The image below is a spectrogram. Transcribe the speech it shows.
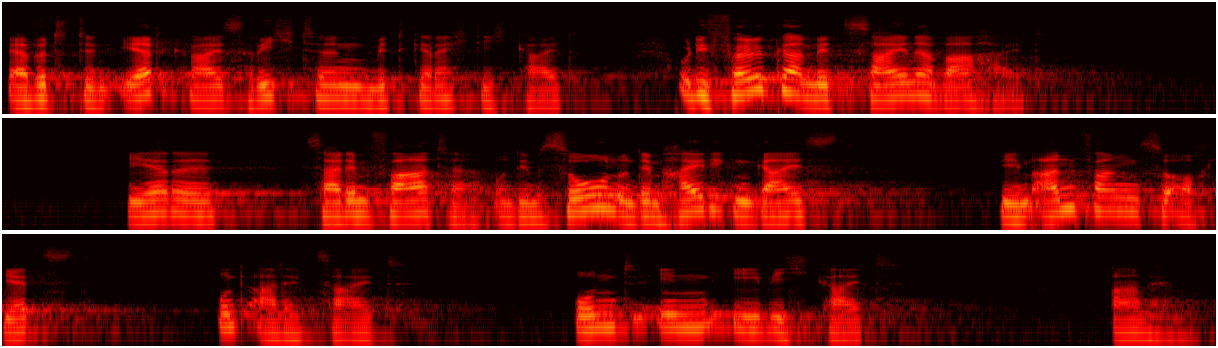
Er wird den Erdkreis richten mit Gerechtigkeit und die Völker mit seiner Wahrheit. Ehre sei dem Vater und dem Sohn und dem Heiligen Geist, wie im Anfang, so auch jetzt und alle Zeit und in Ewigkeit. Amen.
